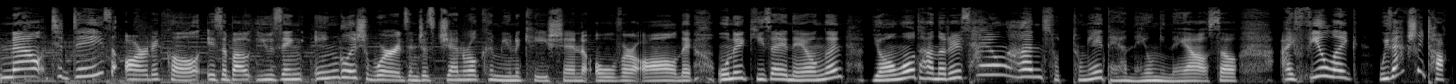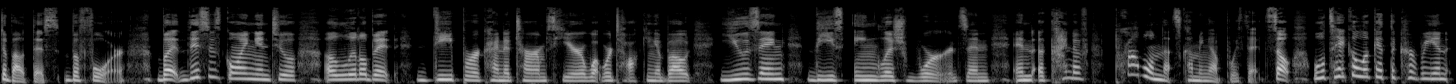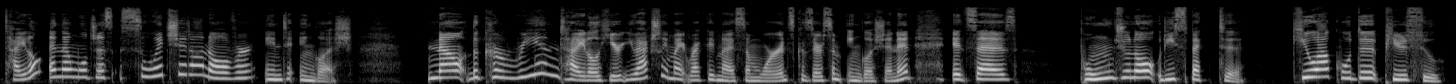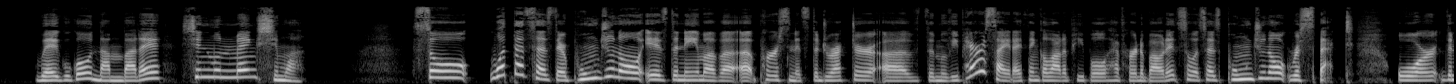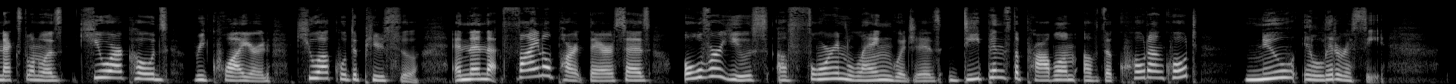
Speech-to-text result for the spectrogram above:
Now, today's article is about using English words and just general communication overall. 네, 오늘 기사의 내용은 영어 단어를 사용한 소통에 대한 내용이네요. So, I feel like we've actually talked about this before, but this is going into a little bit deeper kind of terms here, what we're talking about using these English words and, and a kind of problem that's coming up with it. So we'll take a look at the Korean title and then we'll just switch it on over into English. Now, the Korean title here, you actually might recognize some words because there's some English in it. It says, 봉준호 리스펙트, QR코드 필수, 외국어 남발의 신문맹 심화. So what that says there, Bong Joon-ho is the name of a, a, person. It's the director of the movie Parasite. I think a lot of people have heard about it. So it says Bong Joon-ho respect. Or the next one was QR codes required. QR code 필수. And then that final part there says overuse of foreign languages deepens the problem of the quote unquote new illiteracy.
